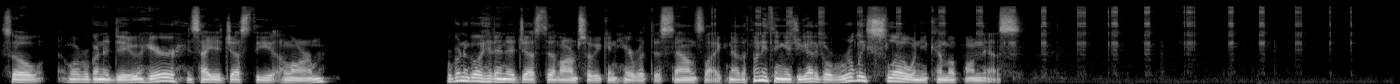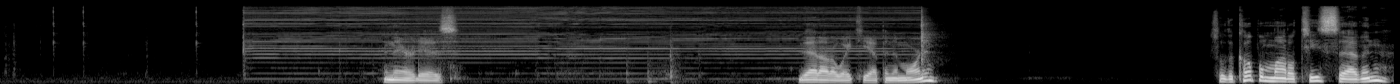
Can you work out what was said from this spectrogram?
So what we're going to do here is how you adjust the alarm. We're going to go ahead and adjust the alarm so we can hear what this sounds like. Now the funny thing is you got to go really slow when you come up on this. And there it is. That ought to wake you up in the morning. So the Copal Model T7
